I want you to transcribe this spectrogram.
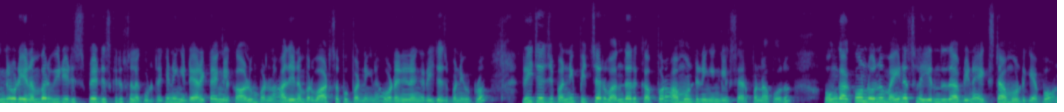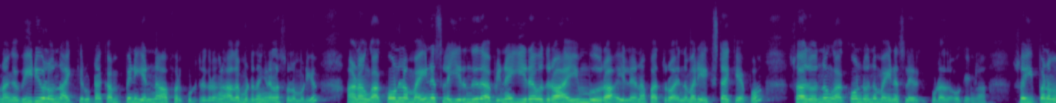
எங்களுடைய நம்பர் வீடியோ டிஸ்பிளே டிஸ்கிரிப்ஷனில் கொடுத்துருக்கு நீங்கள் டேரெக்டாக எங்களுக்கு காலும் பண்ணலாம். அதே நம்பர் வாட்ஸ்அப்பும் பண்ணிங்கன்னா உடனே நாங்கள் ரீசார்ஜ் பண்ணி விட்ருவோம் ரீசார்ஜ் பண்ணி பிக்சர் வந்ததுக்கப்புறம் அமௌண்ட்டு நீங்கள் எங்களுக்கு ஷேர் பண்ணால் போதும். உங்கள் அக்கௌண்ட் வந்து மைனஸில் இருந்தது அப்படின்னா எக்ஸ்ட்ரா அமௌண்ட் கேட்போம். நாங்கள் வீடியோவில் வந்து அக்யூரேட்டாக கம்பெனி என்ன ஆஃபர் கொடுத்துருக்குறாங்களோ அதை மட்டும் தான் எங்களால் சொல்ல முடியும். ஆனால் உங்கள் அக்கௌண்ட் அக்கௌண்ட்டில் மைனஸில் இருந்தது அப்படின்னா இருபது ரூபா ஐம்பது ரூபா இல்லைன்னா பத்து ரூபா. இந்த மாதிரி எக்ஸ்ட்ரா கேட்போம். ஸோ அது வந்து உங்கள் அக்கௌண்ட் வந்து மைனஸில் இருக்கக்கூடாது. ஓகேங்களா ஸோ இப்போ நம்ம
